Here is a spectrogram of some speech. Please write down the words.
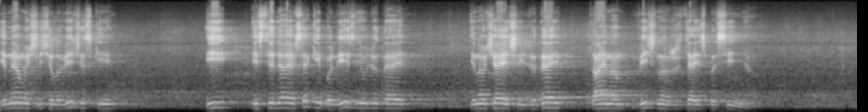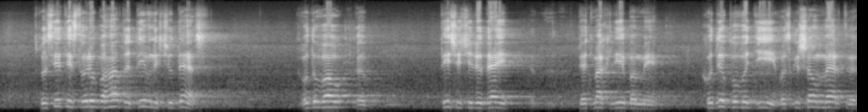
і немощі чоловічі, і ісціляє всякі болізні у людей, і навчаючи людей тайнам вічного життя і спасіння. Спаситель створив багато дивних чудес, годував е, тисячі людей п'ятьма хлібами, ходив по воді, воскрешав мертвих.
